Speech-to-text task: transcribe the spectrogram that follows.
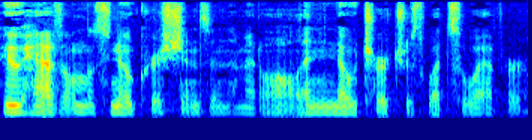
who have almost no Christians in them at all and no churches whatsoever.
